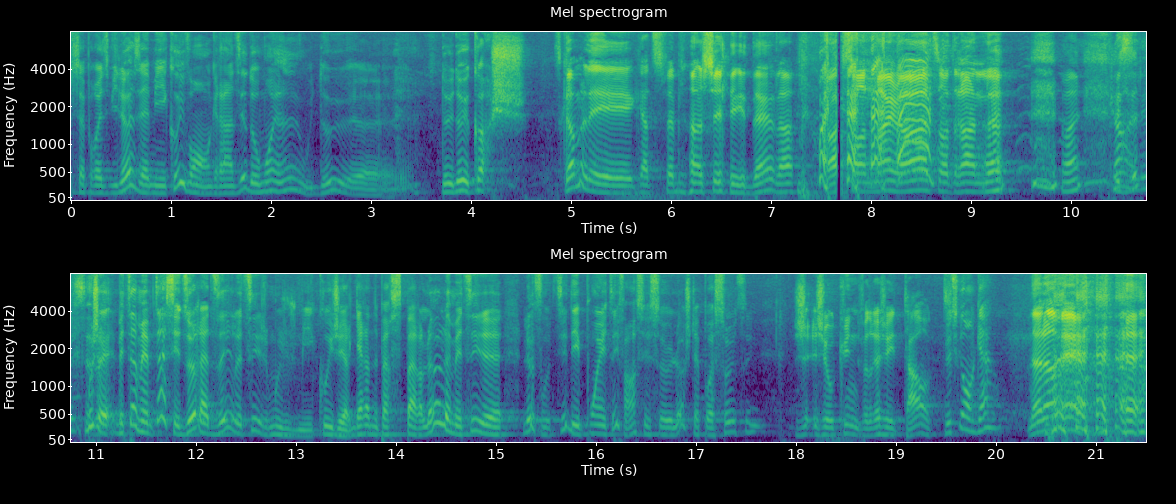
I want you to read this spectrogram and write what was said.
ce produit-là, mes couilles vont grandir d'au moins un ou deux, euh, deux, deux coches. C'est comme les... quand tu fais blanchir les dents, là. Ah, ils sont de même, ah, tu vas te rendre là. Ouais. Mais ça. Moi, je- mais tu sais, en même temps, c'est dur à dire. là, tu sais. moi, je- mes couilles, je regarde par-ci par-là, là, mais tu sais, euh, là, il faut tu sais, des pointés. Enfin, c'est ceux-là, j'étais pas sûr. tu sais. J'ai aucune. Faudrait que j'ai tarte. Veux-tu qu'on regarde? Non, non, mais.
